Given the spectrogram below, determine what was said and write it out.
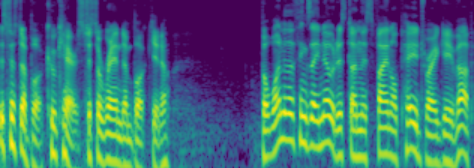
It's just a book. Who cares? Just a random book, you know? But one of the things I noticed on this final page where I gave up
